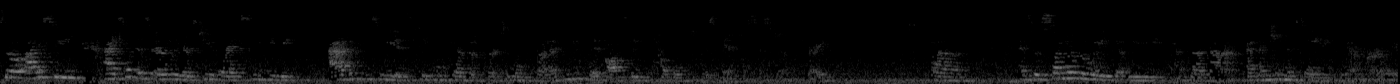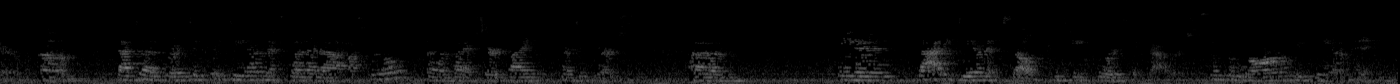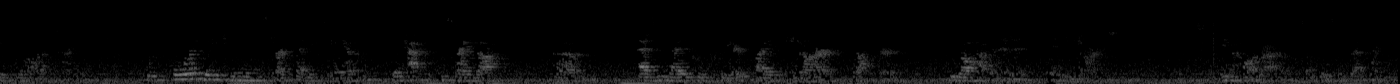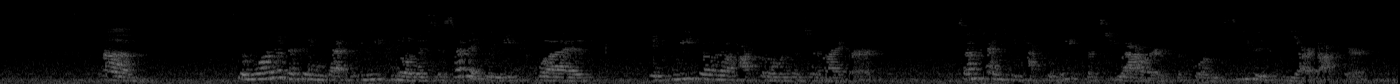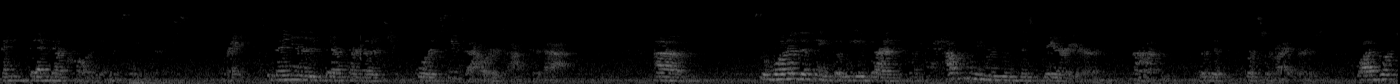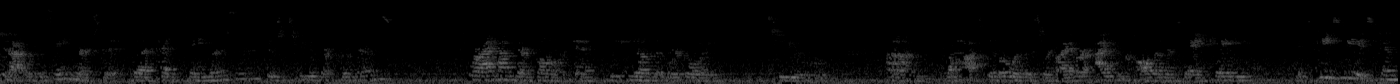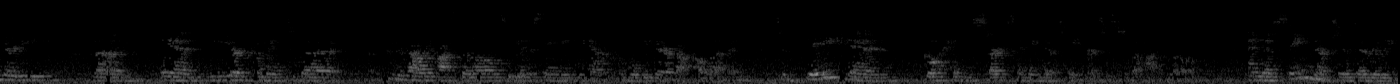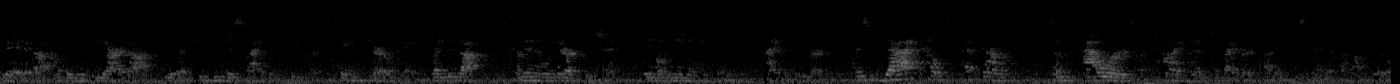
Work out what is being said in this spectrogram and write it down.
So I see, I said this earlier too, but I see advocacy is taking care of the person in front of you, but also helping to dismantle systems, right? Um, and so some of the ways that we have done that, I mentioned the SANE exam earlier. Um, that's a forensics exam that's done at a hospital um, by a certified forensic. Um, and that exam itself can take four to six hours. So it's a long exam and it can take a lot of time. Before they can even start that exam, they have to be signed off um, as medically cleared by an ER doctor. These all happen in, in ERs in Colorado, some places that might. Um, so one of the things that we noticed systemically was if we go to a hospital with a survivor, sometimes we have to wait for two hours before we see the ER doctor, and then they're calling in the nurse, right? So then you're there for another two, four to six hours after that. Um, so one of the things that we have done, is how can we remove this barrier um, for the for survivors? Well, I've worked it out with the SANE nurses, the head SANE nurses. There's two different programs where I have their phone, and we know that we're going to um, the hospital with a survivor, I can call them and say, hey, it's Casey, it's 1030, um, and we are coming to the Poudre Valley Hospital to get a SANE exam, and we'll be there about 11. So they can go ahead and start sending their state nurses to the hospital. And the SANE nurses are really good about helping the ER docs be like, could you just sign this paper? Saying you're okay. Like the doc, just come in and look at our patient. They don't need anything. Sign the paper. And so that helps cut down some hours of time that a survivor is having to spend at the hospital.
